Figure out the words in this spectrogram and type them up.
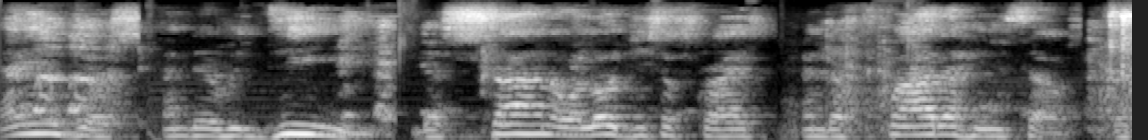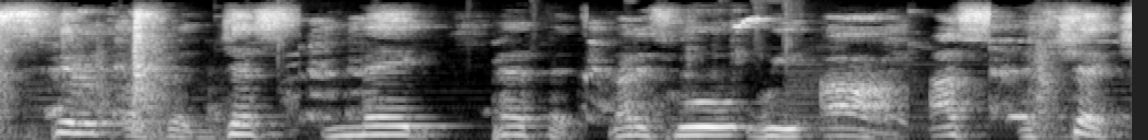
angels and the redeemed, the Son, our Lord Jesus Christ, and the Father Himself, the Spirit of the just made perfect. That is who we are as a church.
